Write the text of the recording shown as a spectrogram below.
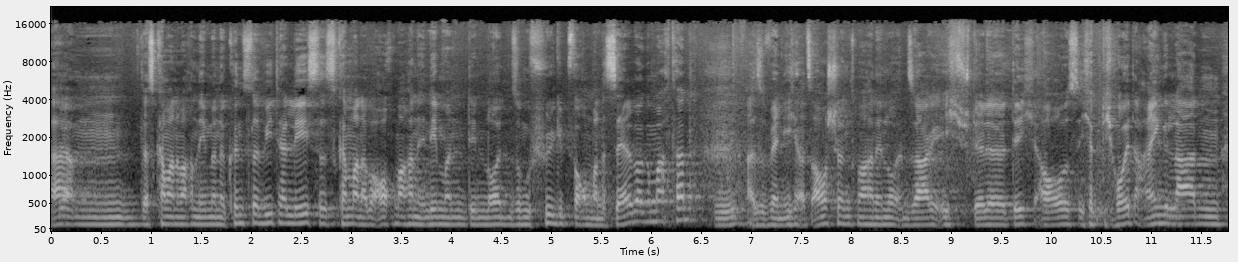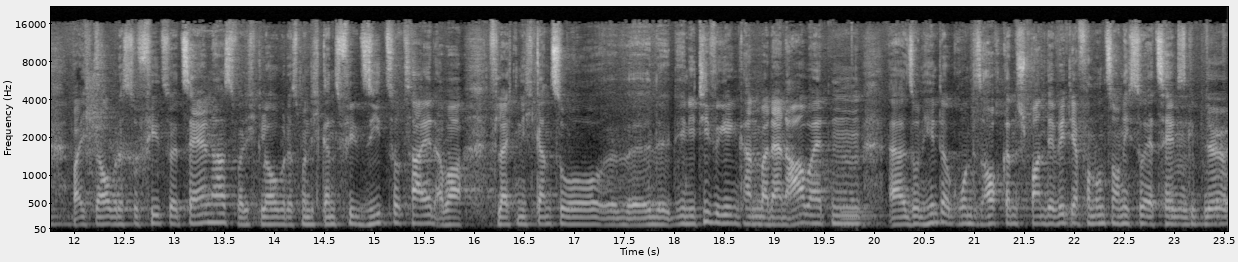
Ähm, Das kann man machen, indem man eine Künstlervita liest, das kann man aber auch machen, indem man den Leuten so ein Gefühl gibt, warum man das selber gemacht hat. Also wenn ich als Ausstellungsmacher den Leuten sage, ich stelle dich aus, ich habe dich heute eingeladen, weil ich glaube, dass du viel zu erzählen hast, weil ich glaube, dass man dich ganz viel sieht zurzeit, aber vielleicht nicht ganz so äh, in die Tiefe gehen kann bei deinen Arbeiten. Äh, So ein Hintergrund ist auch ganz spannend, der wird ja von uns noch nicht so erzählt. Es gibt Ja,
